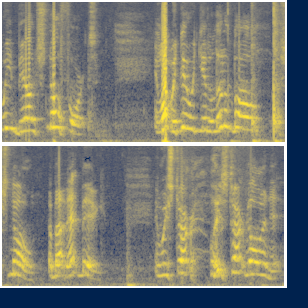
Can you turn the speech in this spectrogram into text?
we build snow forts. And what we do, we'd get a little ball of snow about that big, and we start we start rolling it.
